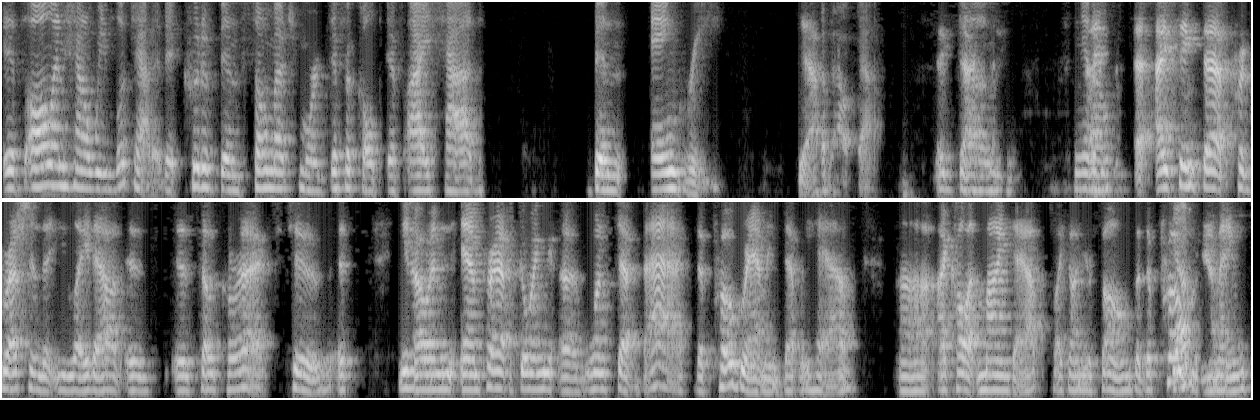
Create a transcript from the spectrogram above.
it's all in how we look at it. It could have been so much more difficult if I had been angry yeah. about that. Exactly. Um, you know, I, I, think that progression that you laid out is is so correct too. It's you know, and and perhaps going uh, one step back, the programming that we have. Uh, I call it mind apps, like on your phone, but the programming yep.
